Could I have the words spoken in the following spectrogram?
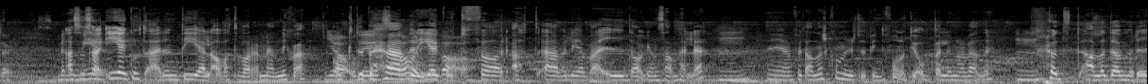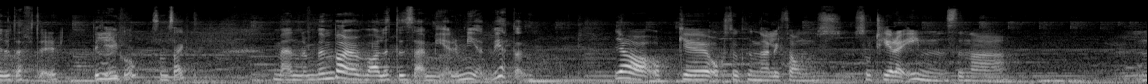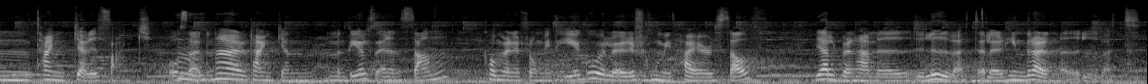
Men alltså mer- så här, egot är en del av att vara människa. Ja, och, och du behöver egot för att överleva i dagens samhälle. Mm. Eh, för att annars kommer du typ inte få något jobb eller några vänner. För att alla dömer dig ut efter ditt Mm. ego, som sagt. Men, men bara vara lite så mer medveten. Ja, och eh, också kunna liksom sortera in sina mm, tankar i fack. Och så här, den här tanken, men dels är den sann? Kommer den ifrån mitt ego eller är det från mitt higher self? Hjälper den här mig i livet eller hindrar den mig i livet?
